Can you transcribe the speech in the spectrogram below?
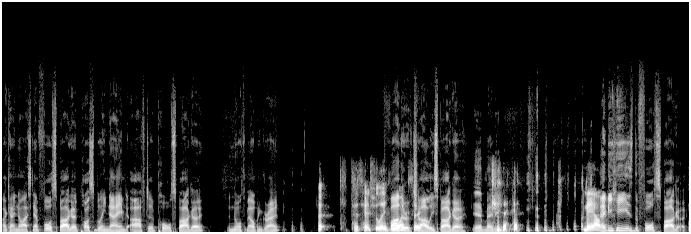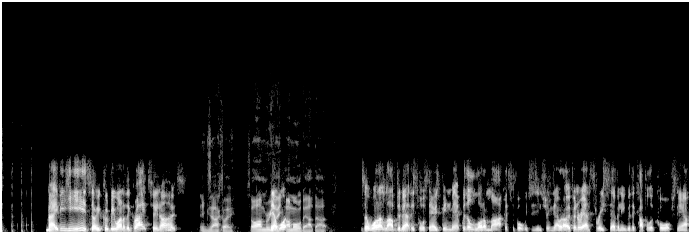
Okay, nice. Now, fourth Spargo, possibly named after Paul Spargo, the North Melbourne great, But potentially, we'll father of see. Charlie Spargo. Yeah, maybe. Now, Maybe he is the fourth Spargo. maybe he is, so he could be one of the greats. Who knows? Exactly. So I'm really, what- I'm all about that. So what I loved about this horse now, he's been met with a lot of market support, which is interesting. Now it opened around 370 with a couple of corps now,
